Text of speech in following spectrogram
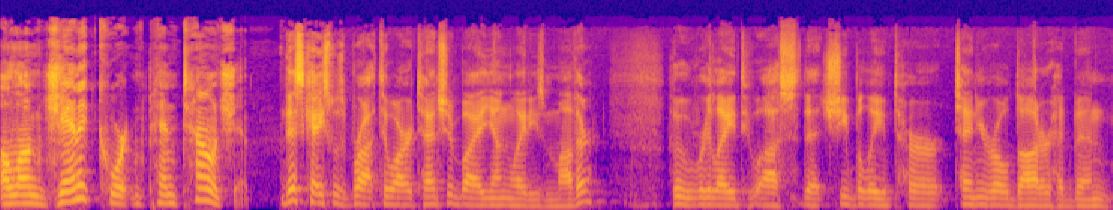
along Janet Court in Penn Township. This case was brought to our attention by a young lady's mother who relayed to us that she believed her 10 year old daughter had been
